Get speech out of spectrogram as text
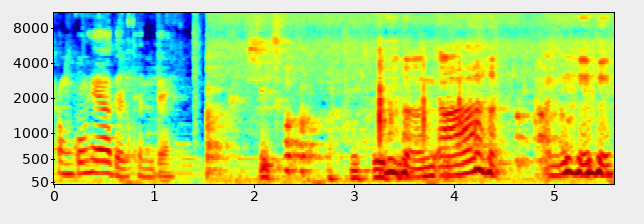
성공해야 될 텐데. 아, 아니.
